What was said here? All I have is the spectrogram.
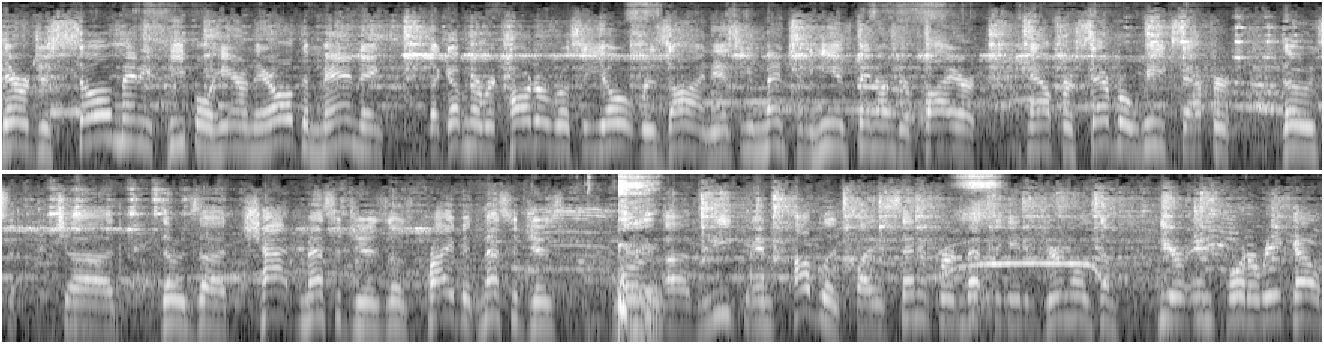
there are just so many people here, and they're all demanding that Governor Ricardo Rosselló resign. As you mentioned, he has been under fire now for several weeks after those uh, those uh, chat messages, those private messages, were uh, leaked and published by the Center for Investigative Journalism here in Puerto Rico.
